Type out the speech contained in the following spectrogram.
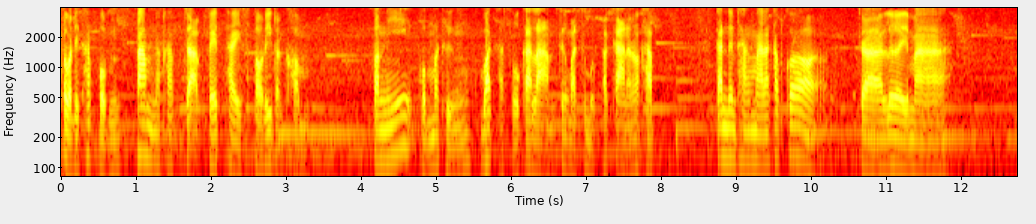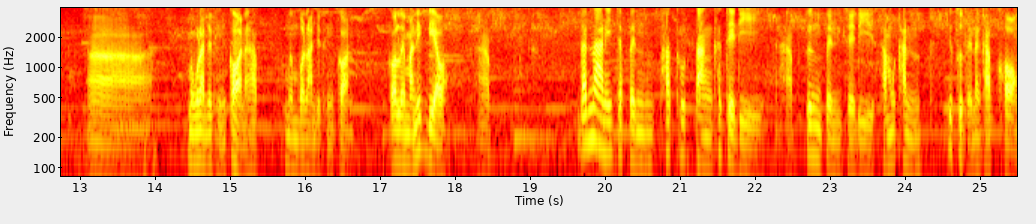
สวัสดีครับผมตั้มนะครับจากเฟซไทยสตอรี่ .com ตอนนี้ผมมาถึงวัดอโศการาม จังหวัดสมุทรปราการแล้วนะครับ การเดินทางมานะครับก็จะเลยมาเมืองโบราณจะถึงก่อนนะครับ เมืองโบราณจะถึงก่อน ก็เลยมานิดเดียวนะครับ ด้านหน้านี้จะเป็นพระทุตังคเจดีนะครับซึ่งเป็นเจดีสำคัญที่สุดเลยนะครับของ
